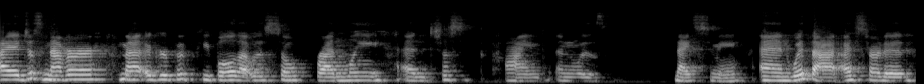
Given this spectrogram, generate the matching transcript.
I had just never met a group of people that was so friendly and just kind and was nice to me. And with that, I started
